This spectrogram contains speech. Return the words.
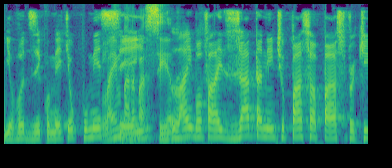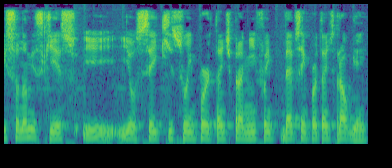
e eu vou dizer como é que eu comecei. Lá em Barbacena. Lá em, vou falar exatamente o passo a passo, porque isso eu não me esqueço e, e eu sei que isso é importante para mim, foi, deve ser importante para alguém.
